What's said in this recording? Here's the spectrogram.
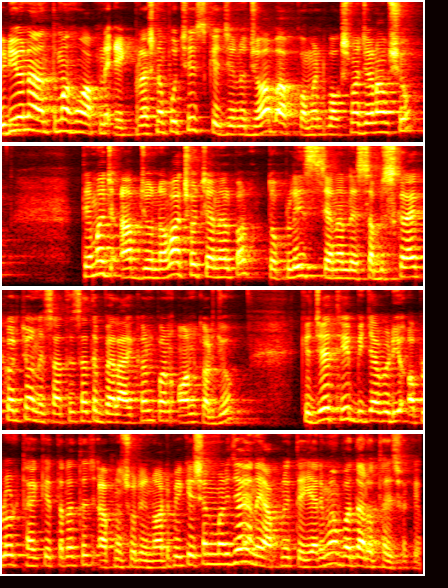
વિડીયોના અંતમાં હું આપને એક પ્રશ્ન પૂછીશ કે જેનો જવાબ આપ કોમેન્ટ બોક્સમાં જણાવશો. તેમજ આપ જો નવા છો ચેનલ પર, તો પ્લીઝ ચેનલને સબસ્ક્રાઇબ કરજો અને સાથે સાથે બેલ આઇકન પણ ઓન કરજો. કે જેથી બીજા વીડિયો અપલોડ થાય કે તરત જ આપણે સુધી નોટિફિકેશન મળી જાય અને આપની તૈયારીમાં વધારો થઈ શકે.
